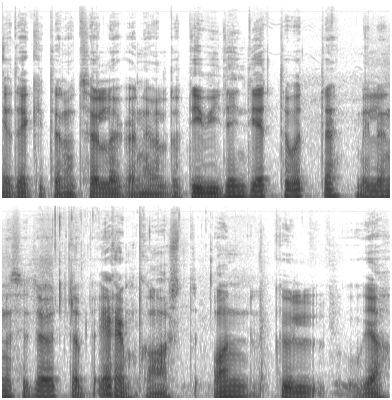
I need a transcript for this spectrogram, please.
ja tekitanud sellega nii-öelda dividendiettevõtte, millena see töötab, RMK-st on küll jah,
